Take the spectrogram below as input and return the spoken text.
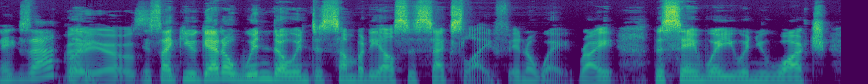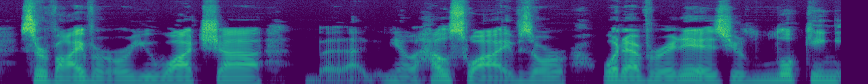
Exactly. videos. It's like you get a window into somebody else's sex life in a way, right? The same way you, when you watch Survivor or you watch, uh, uh, you know, Housewives or whatever it is, you're looking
